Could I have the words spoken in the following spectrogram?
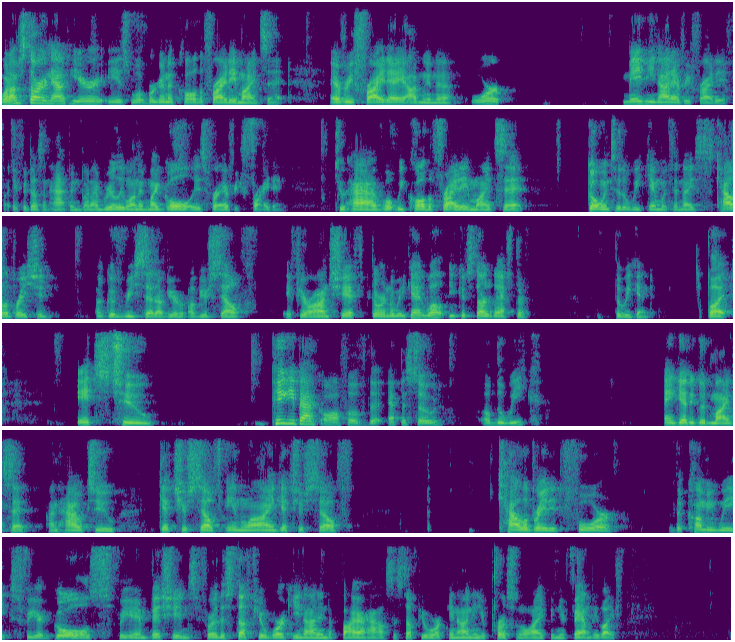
What I'm starting out here is what we're going to call the Friday mindset. Every Friday, I'm going to, or maybe not every Friday if, if it doesn't happen, but I'm really wanting, my goal is for every Friday to have what we call the Friday mindset, go into the weekend with a nice calibration, a good reset of your of yourself. If you're on shift during the weekend, well, you could start it after the weekend. But it's to piggyback off of the episode of the week and get a good mindset on how to get yourself in line, get yourself calibrated for the coming weeks, for your goals, for your ambitions, for the stuff you're working on in the firehouse, the stuff you're working on in your personal life, in your family life,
